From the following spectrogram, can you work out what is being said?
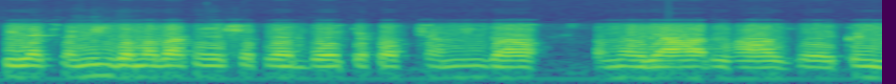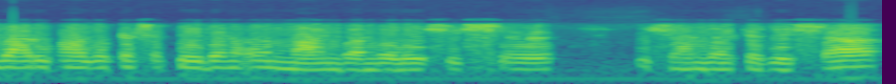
illetve mind a Madártán Egyesület webboltja kapcsán, mind a, a nagy áruház, könyváruházak esetében online rendelés is, is rendelkezésre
